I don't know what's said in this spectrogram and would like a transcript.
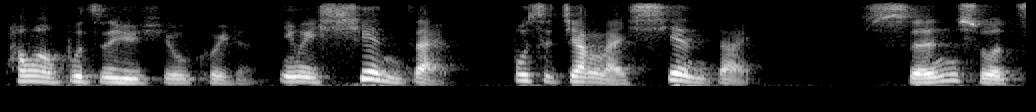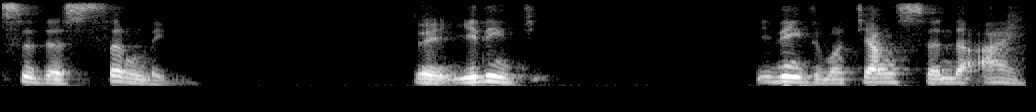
盼望不至于羞愧的，因为现在不是将来，现在神所赐的圣灵，对，一定一定怎么将神的爱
